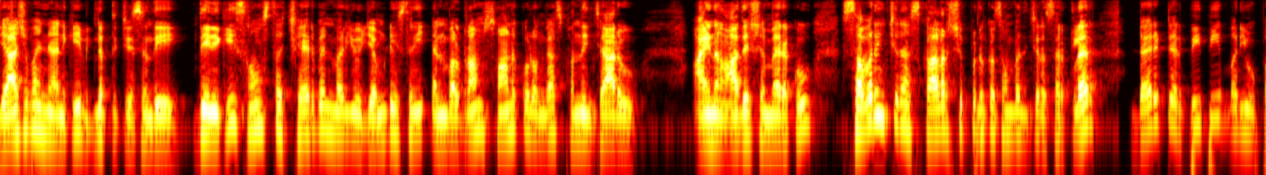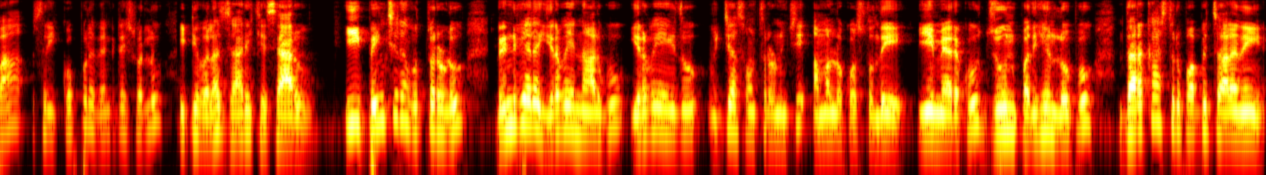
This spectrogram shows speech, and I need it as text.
యాజమాన్యానికి విజ్ఞప్తి చేసింది. దీనికి సంస్థ చైర్మన్ మరియు ఎండి శ్రీ ఎన్ బలరాం సానుకూలంగా స్పందించారు. ఆయన ఆదేశం మేరకు సవరించిన స్కాలర్షిప్కు సంబంధించిన సర్క్యులర్ డైరెక్టర్ పిపి మరియు పా శ్రీ కొప్పుల వెంకటేశ్వర్లు ఇటీవల జారీ చేశారు. ఈ పెంచిన ఉత్తర్వులు రెండు వేల ఇరవై నాలుగు ఇరవై ఐదు విద్యా సంవత్సరం నుంచి అమల్లోకి వస్తుంది. ఈ మేరకు జూన్ పదిహేను లోపు దరఖాస్తులు పంపించాలని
